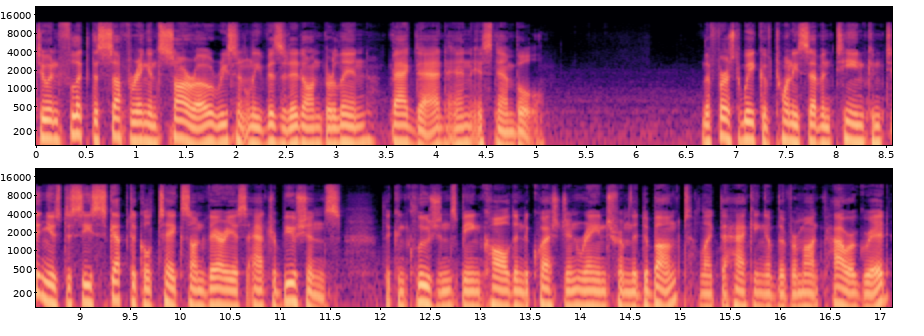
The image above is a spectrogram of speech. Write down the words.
to inflict the suffering and sorrow recently visited on Berlin, Baghdad, and Istanbul. The first week of 2017 continues to see skeptical takes on various attributions. The conclusions being called into question range from the debunked, like the hacking of the Vermont power grid,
